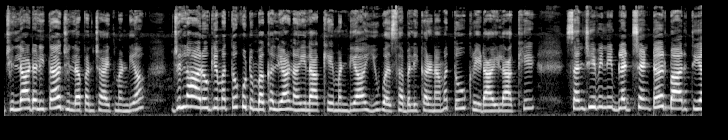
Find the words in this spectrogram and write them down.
ಜಿಲ್ಲಾಡಳಿತ ಜಿಲ್ಲಾ ಪಂಚಾಯತ್ ಮಂಡ್ಯ ಜಿಲ್ಲಾ ಆರೋಗ್ಯ ಮತ್ತು ಕುಟುಂಬ ಕಲ್ಯಾಣ ಇಲಾಖೆ ಮಂಡ್ಯ, ಯುವ ಸಬಲೀಕರಣ ಮತ್ತು ಕ್ರೀಡಾ ಇಲಾಖೆ, ಸಂಜೀವಿನಿ ಬ್ಲಡ್ ಸೆಂಟರ್, ಭಾರತೀಯ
